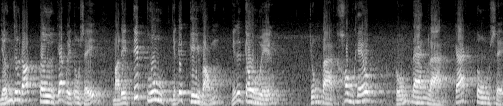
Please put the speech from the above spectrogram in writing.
những thứ đó từ các vị tu sĩ, mà đi tiếp thu những cái kỳ vọng, những cái cầu nguyện, chúng ta không khéo cũng đang là các tu sĩ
